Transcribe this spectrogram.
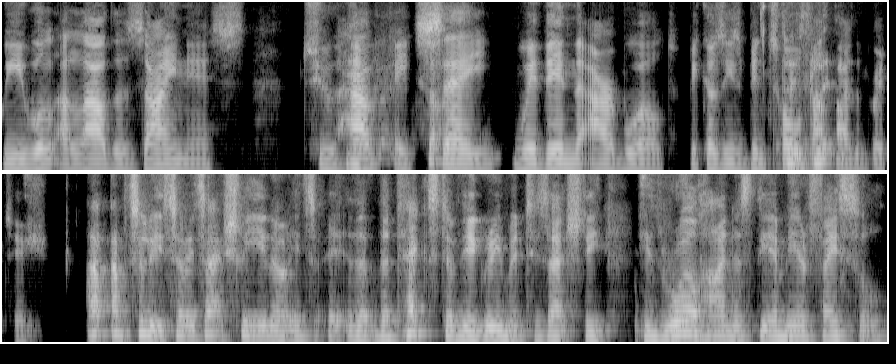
we will allow the Zionists to have a so- say within the Arab world because he's been told that by the British. Absolutely. So it's actually, you know, it's uh, the, the text of the agreement is actually His Royal Highness the Emir Faisal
